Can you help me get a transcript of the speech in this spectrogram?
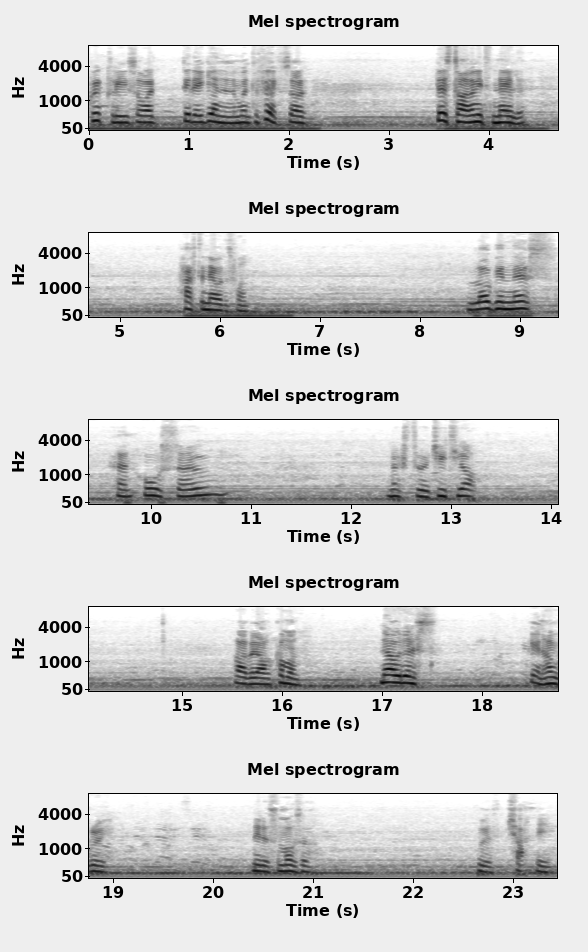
quickly, so I did it again and went to fifth. So this time I need to nail it. Have to nail this one. Logging this and also next to a GTR. Alright, Bilal, come on. Nail this. Getting hungry. Need a samosa with chutney.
